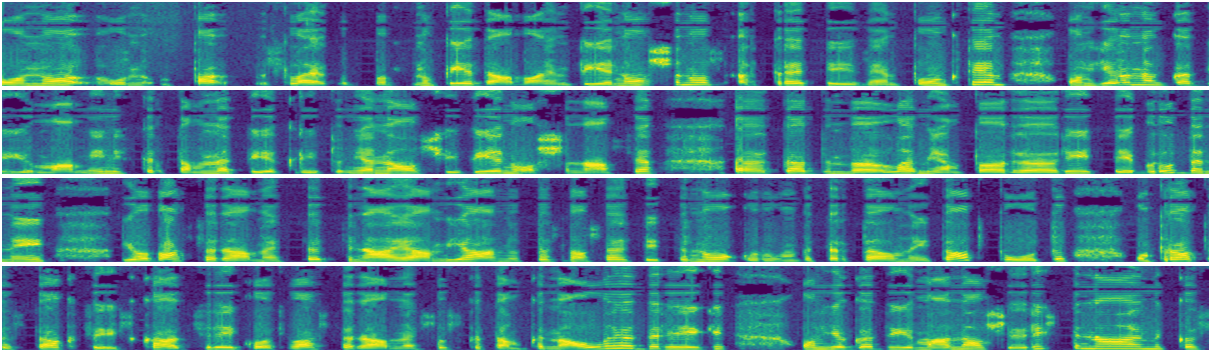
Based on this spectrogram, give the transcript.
un, no, un pa, slēgt, nu, piedāvājam vienošanos ar precīziem punktiem. Un, ja nu gadījumā ministri tam nepiekrīt un ja nav šī vienošanās, ja, eh, tad lemjam par eh, rīcību rudenī, jo vasarā mēs secinājām, ka nu, tas nav saistīts ar nogurumu, bet ar pelnītu atpūtu. Un protesta akcijas, kādas rīkot vasarā, mēs uzskatām, ka nav liederīgi. Un, ja gadījumā nav šie risinājumi, kas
